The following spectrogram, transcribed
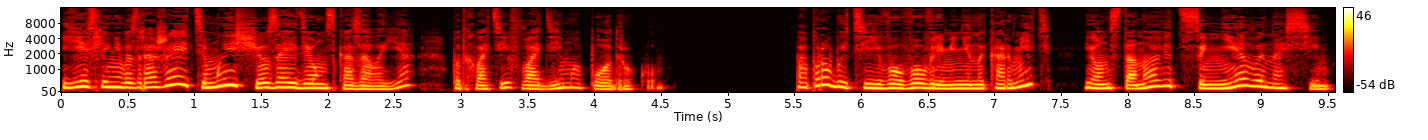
«Если не возражаете, мы еще зайдем», — сказала я, подхватив Вадима под руку. «Попробуйте его вовремя не накормить, и он становится невыносим».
